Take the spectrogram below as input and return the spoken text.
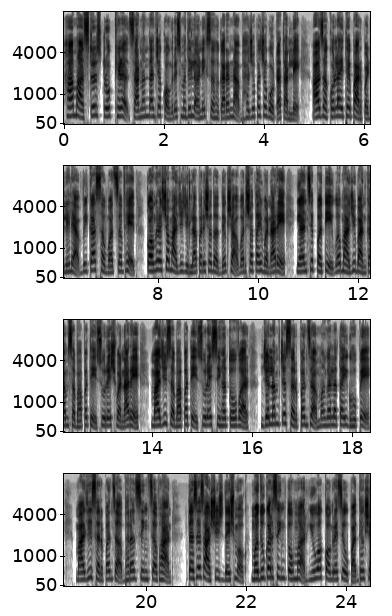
हा मास्टर स्ट्रोक खेळत सानंदांच्या काँग्रेसमधील अनेक सहकाऱ्यांना भाजपच्या गोटात आणले. आज अकोला इथे पार पडलेल्या विकास संवाद सभेत काँग्रेसच्या माजी जिल्हा परिषद अध्यक्षा वर्षाताई वनारे यांचे पती व माजी बांधकाम सभापती सुरेश वनारे माजी सभापती सुरेश सिंह तोवर जलमचे सरपंच मंगलताई घोपे माजी सरपंच भरतसिंग चव्हाण तसेच आशिष देशमुख मधुकर सिंग तोमर युवक काँग्रेसचे उपाध्यक्ष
